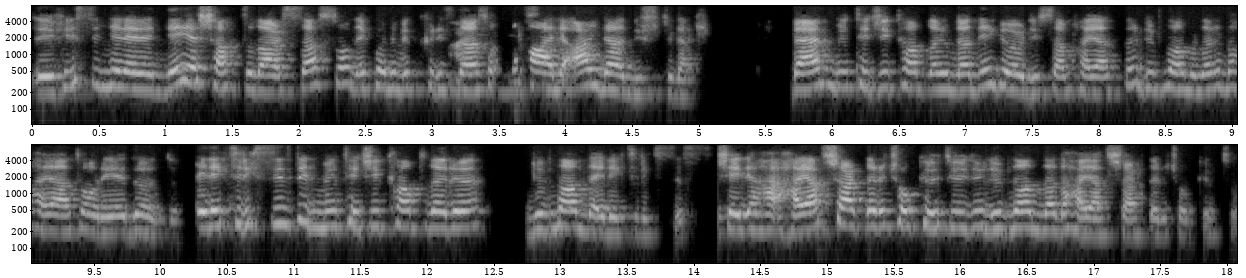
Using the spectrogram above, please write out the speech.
e, Filistinlilere ne yaşattılarsa son ekonomik krizden sonra o hale aynen düştüler. Ben mülteci kamplarında ne gördüysem hayatta Lübnanlıların da hayatı oraya döndü. Elektriksizdi mülteci kampları, Lübnan'da elektriksiz. Şeyde hayat şartları çok kötüydü, Lübnan'da da hayat şartları çok kötü.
